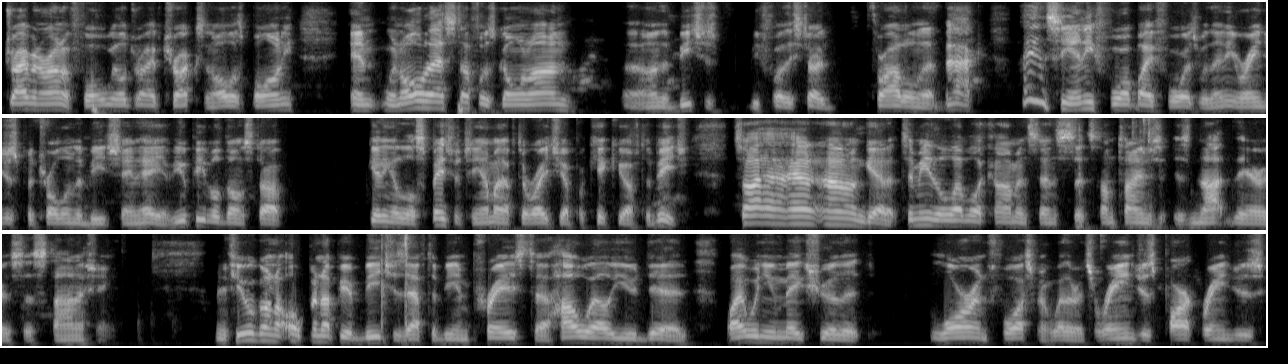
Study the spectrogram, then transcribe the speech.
driving around in four wheel drive trucks and all this baloney. And when all that stuff was going on uh, on the beaches before they started throttling it back, I didn't see any four by fours with any rangers patrolling the beach saying, "Hey, if you people don't stop getting a little space between you, I'm gonna have to write you up or kick you off the beach." So I, I, I don't get it. To me, the level of common sense that sometimes is not there is astonishing. And if you were going to open up your beaches after being praised to how well you did, why wouldn't you make sure that law enforcement, whether it's rangers, park rangers,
